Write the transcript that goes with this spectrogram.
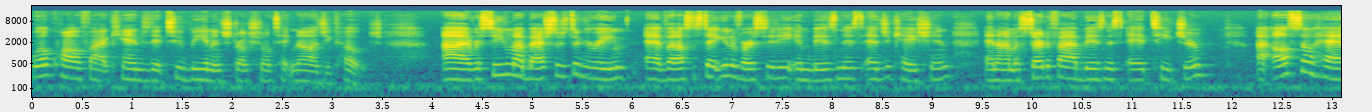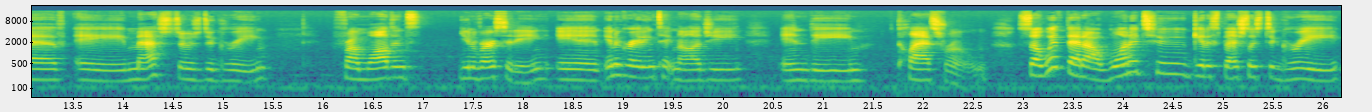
well qualified candidate to be an instructional technology coach. I received my bachelor's degree at Valdosta State University in business education, and I'm a certified business ed teacher. I also have a master's degree from Walden University in integrating technology in the classroom. So with that, I wanted to get a specialist degree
